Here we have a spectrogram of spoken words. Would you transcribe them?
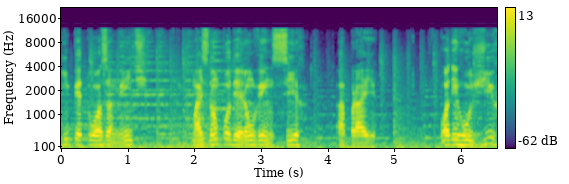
impetuosamente, mas não poderão vencer a praia. Podem rugir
